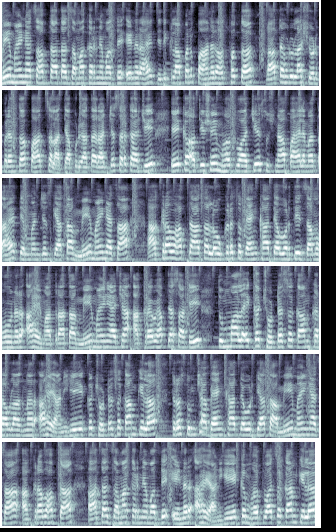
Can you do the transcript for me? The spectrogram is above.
मे महिन्याचा हप्ता आता जमा करण्यामध्ये येणार आहे ते देखील आपण पाहणार आहोत. फक्त आता व्हिडिओला शेवटपर्यंत पाहत चला. त्यापूर्वी आता राज्य सरकारची एक अतिशय महत्वाची सूचना पाहायला मिळत आहे. ते म्हणजेच की आता मे महिन्याचा अकरावा हप्ता आता लवकरच बँक खात्यावरती जमा होणार आहे. मात्र आता मे महिन्याच्या अकराव्या हप्त्यासाठी तुम्हाला एक छोटंसं काम करावं लागणार आहे आणि हे एक छोटंसं काम केलं तरच तुमच्या बँक खात्यावरती आता मे महिन्याचा अकरावा हप्ता आता जमा करण्यामध्ये येणार आहे. आणि हे एक महत्वाचं काम केलं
